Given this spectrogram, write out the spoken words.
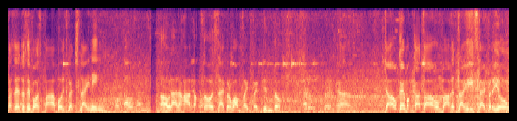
Kasi ito si boss, pahabol, clutch lining. 4,000 yung Ah, wala nang hatak to. Sniper 155 din to. Yan. Tsaka huwag kayo magtataka kung bakit lagi sniper yung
